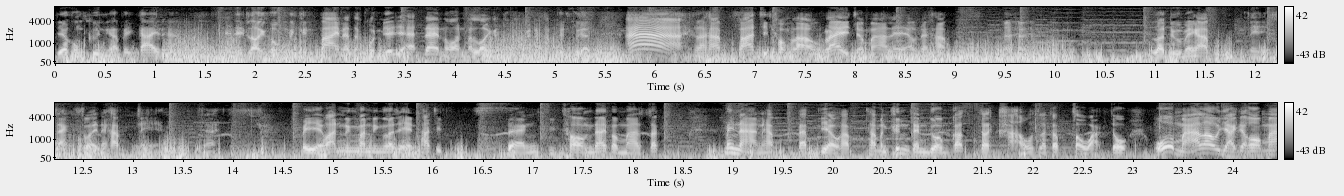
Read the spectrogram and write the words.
เดี๋ยวคงขึ้นครับใกล้ๆนะฮะไม่ได้ลอยกระทงไม่ขึ้นป้ายนะ แต่คนเยอะแยะแน่นอนมาลอยกระทงกันนะครับเพื่อนๆอ่านะครับพระอาทิตย์ของเราใกล้จะมาแล้วนะครับเราดูไหมครับนี่แสงสวยนะครับนี่นะปีวันหนึ่งวันหนึ่งเราจะเห็นพระอาทิตย์แสงสีทองได้ประมาณสัก ไม่นานนะครับแป๊บเดียวครับ ถ้ามันขึ้นเต็มดวงก็จะขาวแล้วก็สว่างโจ้โอ้หมาเราอยากจะออกมา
